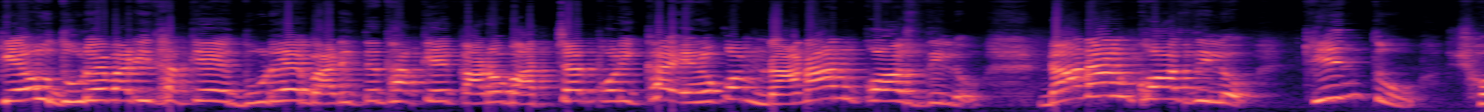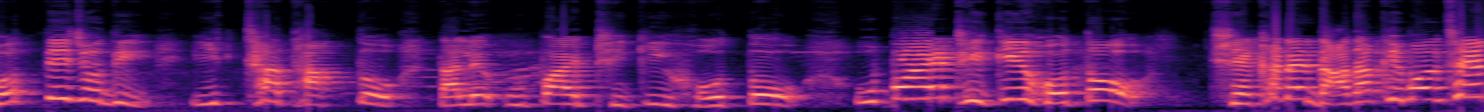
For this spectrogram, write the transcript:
কেউ দূরে বাড়ি থাকে, দূরে বাড়িতে থাকে, কারও বাচ্চার পরীক্ষা, এরকম নানান কজ দিল, নানান কজ দিল। কিন্তু সত্যি যদি ইচ্ছা থাকতো, তাহলে উপায় ঠিকই হতো, উপায় ঠিকই হতো। সেখানে দাদা কি বলছেন?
